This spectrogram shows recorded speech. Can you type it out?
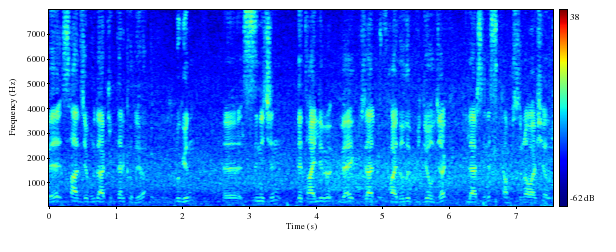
ve sadece burada erkekler kalıyor. Bugün e, sizin için detaylı ve güzel, faydalı bir video olacak. Dilerseniz kampüs turuna başlayalım.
